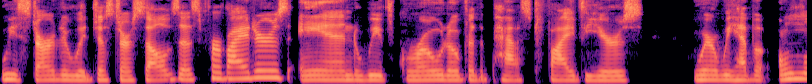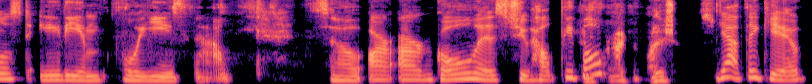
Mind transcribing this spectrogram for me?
We started with just ourselves as providers, and we've grown over the past five years where we have almost 80 employees now. So our, our goal is to help people. Congratulations. Yeah, thank you.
